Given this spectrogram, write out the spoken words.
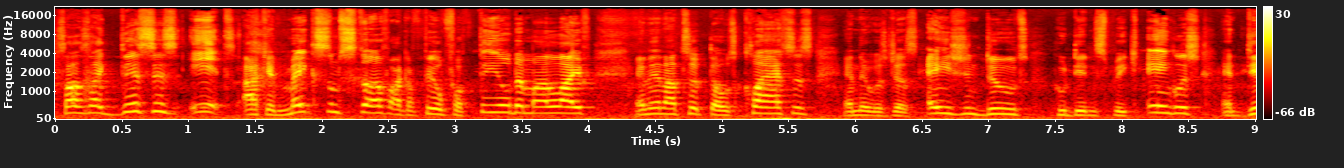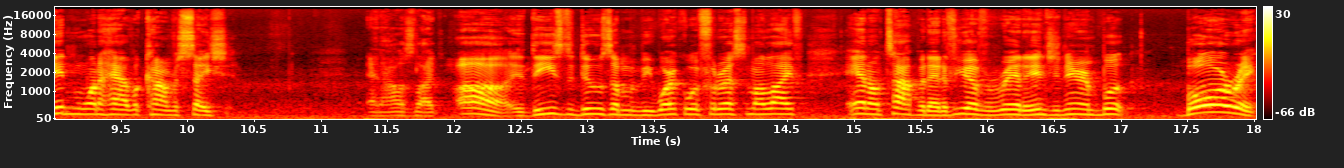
So I was like, this is it. I can make some stuff. I can feel fulfilled in my life. And then I took those classes, and there was just Asian dudes who didn't speak English and didn't want to have a conversation. And I was like, oh, these the dudes I'm gonna be working with for the rest of my life? And on top of that, if you ever read an engineering book, boring.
